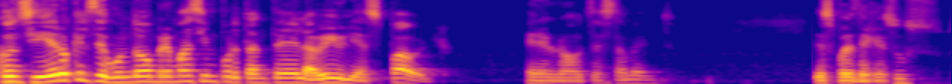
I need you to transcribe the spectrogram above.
Considero que el segundo hombre más importante de la Biblia es Pablo en el Nuevo Testamento, después de Jesús.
